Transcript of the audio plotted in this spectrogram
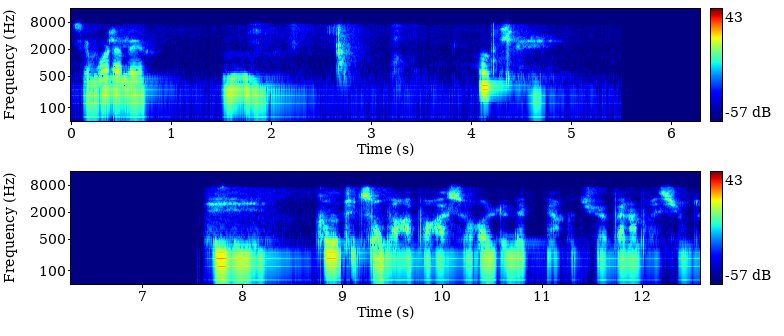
c'est moi la mère. Hmm. Ok. Et comment tu te sens par rapport à ce rôle de mère que tu n'as pas l'impression de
